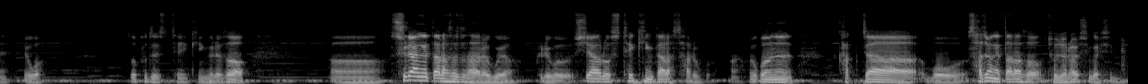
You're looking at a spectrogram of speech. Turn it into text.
예, 요거 soft staking 그래서 어, 수량에 따라서도 다르고요. 그리고 CRO staking 따라서 다르고 어, 요거는 각자 뭐 사정에 따라서 조절할 수가 있습니다.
